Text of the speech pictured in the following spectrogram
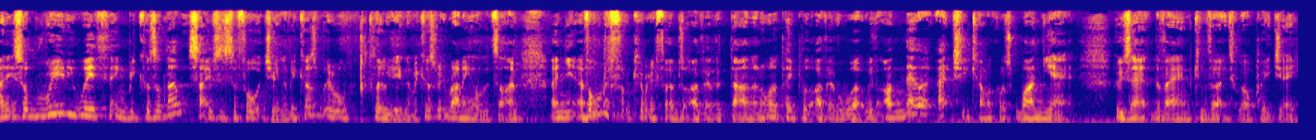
And it's a really weird thing because although it saves us a fortune, and because we're all clued in, and because we're running all the time, and yet of all the career firms that I've ever done and all the people that I've ever worked with, I've never actually come across one yet who's had the van converted to LPG.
